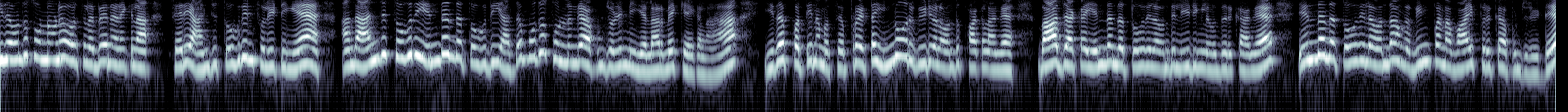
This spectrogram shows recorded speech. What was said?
இதை வந்து சொன்னோடனே ஒரு சில பேர் நினைக்கலாம் சரி அஞ்சு தொகுதின்னு சொல்லிட்டீங்க. அந்த அஞ்சு தொகுதி எந்தெந்த தொகுதி அதை முத சொல்லுங்க அப்படின்னு சொல்லி நீங்கள் எல்லாருமே கேட்கலாம். இதை பற்றி நம்ம செப்பரேட்டாக இன்னொரு வீடியோவில் வந்து பார்க்கலாங்க. பாஜக எந்தெந்த தொகுதியில் வந்து லீடிங்கில் வந்து இருக்காங்க எந்தெந்த தொகுதியில் வந்து அவங்க வின் பண்ண வாய்ப்பு இருக்குது அப்படின்னு சொல்லிட்டு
